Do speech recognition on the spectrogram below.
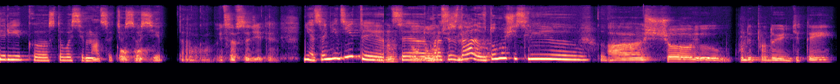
рік е, 118 Ого. осіб. Так. Ого. І це все діти. Ні, це не діти, Ну, в це тому працездатні, в тому числі е, А що е, куди продають дітей?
